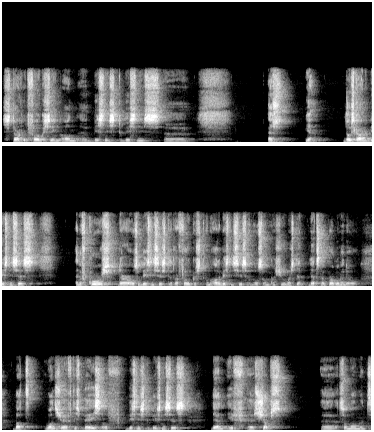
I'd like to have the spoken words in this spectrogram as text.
Start with focusing on uh, business to business uh, as, yeah, those kind of businesses. And of course, there are also businesses that are focused on other businesses and also on consumers. That, that's no problem at all. But once you have this base of business to businesses, then if uh, shops uh, at some moment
